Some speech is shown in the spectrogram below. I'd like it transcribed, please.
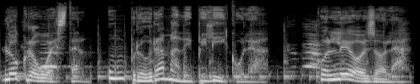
Locro Western, un programa de película con Leo Yola.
